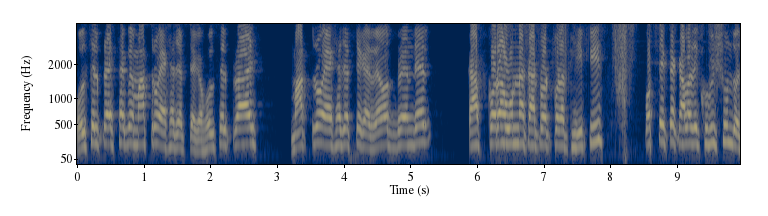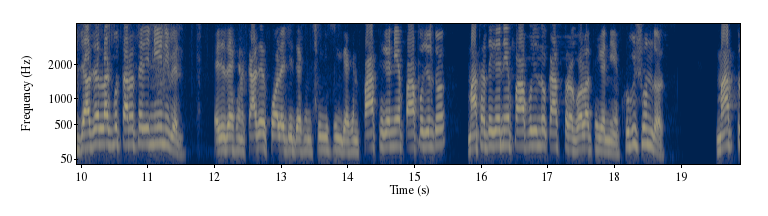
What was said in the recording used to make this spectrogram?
হোলসেল প্রাইস থাকবে মাত্র এক হাজার টাকা। হোলসেল প্রাইস মাত্র এক হাজার টাকা। রেওয়াত ব্র্যান্ডের কাজ করা ওন্না কাটওয়ার্ট করা থ্রি পিস প্রত্যেকটা কালারই খুবই সুন্দর। যা যা লাগবে তাড়াতাড়ি নিয়ে নেবেন। এই যে দেখেন, কাজের কোয়ালিটি দেখেন ফিনিশিং দেখেন। পা থেকে নিয়ে পা পর্যন্ত, মাথা থেকে নিয়ে পা পর্যন্ত কাজ করা, গলা থেকে নিয়ে। খুবই সুন্দর। মাত্র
